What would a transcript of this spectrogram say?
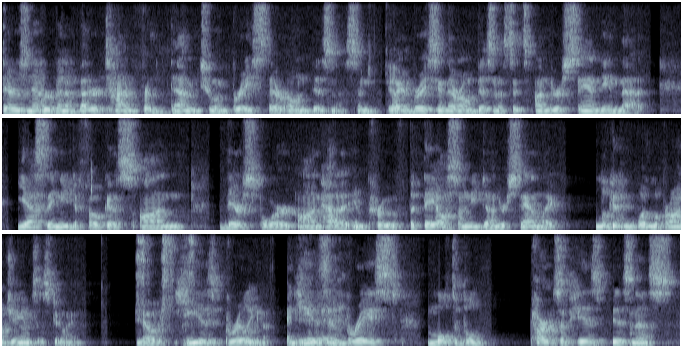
there's never been a better time for them to embrace their own business, and by embracing their own business, it's understanding that yes, they need to focus on their sport, on how to improve, but they also need to understand, like, look at what LeBron James is doing. You know, he is brilliant, and he has embraced multiple parts of his business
